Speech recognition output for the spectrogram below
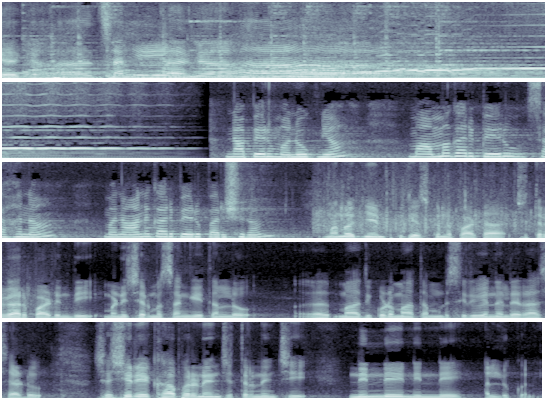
తీయగా చల్లగా. నా పేరు మనోజ్ఞ. మా అమ్మగారి పేరు సహన. మా నాన్నగారి పేరు పరశురాం. మనోజ్ ఎంపిక చేసుకున్న పాట చిత్రగారు పాడింది మణిశర్మ సంగీతంలో. మాది కూడా మా తమ్ముడు సిరివెన్నెలే రాశాడు. శశిరేఖా పరిణయం చిత్రం నుంచి నిన్నే నిన్నే అల్లుకొని.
